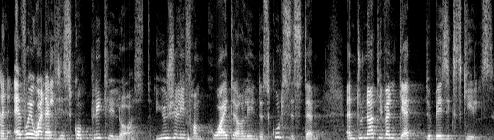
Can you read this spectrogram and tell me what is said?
and everyone else is completely lost, usually from quite early in the school system, and do not even get the basic skills.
